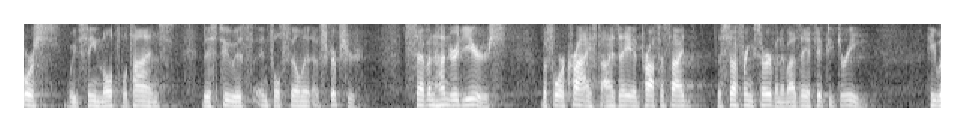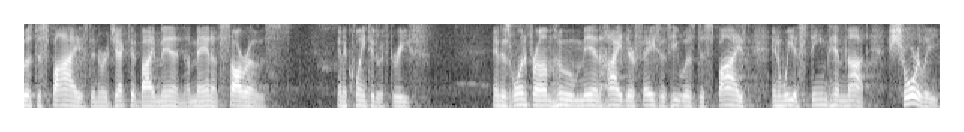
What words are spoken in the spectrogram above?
course, we've seen multiple times, this too is in fulfillment of Scripture. 700 years before Christ, Isaiah had prophesied the suffering servant of Isaiah 53. He was despised and rejected by men, a man of sorrows and acquainted with grief. And as one from whom men hide their faces, he was despised, and we esteemed him not. Surely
